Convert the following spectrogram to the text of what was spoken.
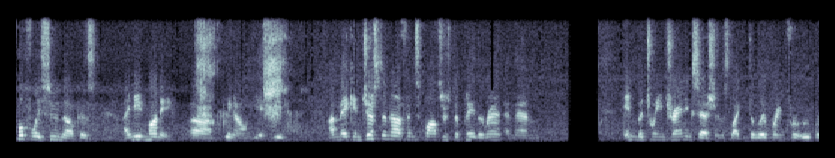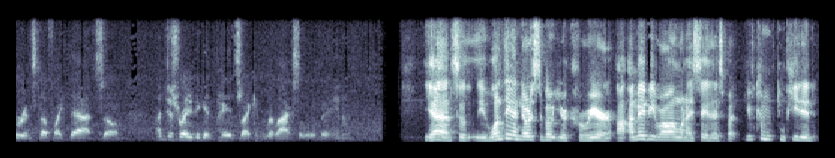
hopefully soon though, because I need money. Uh, you know, you, you, I'm making just enough in sponsors to pay the rent, and then in between training sessions, like delivering for Uber and stuff like that. So I'm just ready to get paid so I can relax a little bit. You know. Yeah, absolutely. One thing I noticed about your career, I may be wrong when I say this, but you've com- competed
